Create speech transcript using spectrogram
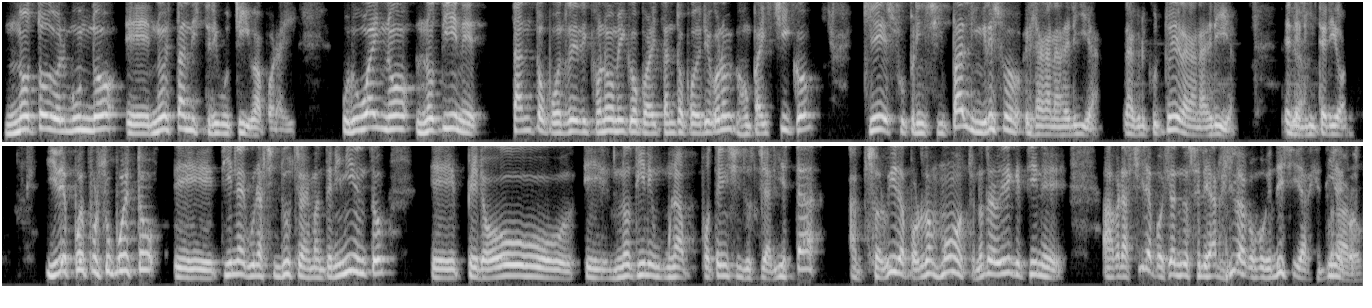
no todo el mundo eh, no es tan distributiva por ahí. Uruguay no, no tiene tanto poder económico, por ahí tanto poder económico, es un país chico, que su principal ingreso es la ganadería la agricultura y la ganadería en el interior. Y después, por supuesto, eh, tiene algunas industrias de mantenimiento, eh, pero eh, no tiene una potencia industrial. Y está absorbida por dos monstruos. No te olvides que tiene a Brasil apoyándosele arriba, como quien dice, y a Argentina claro,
